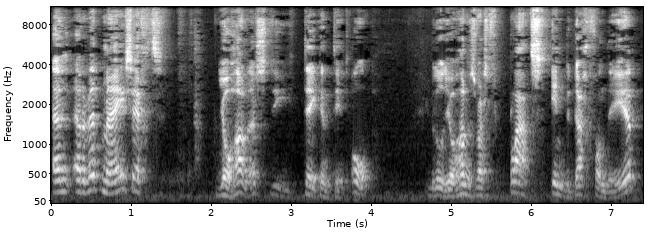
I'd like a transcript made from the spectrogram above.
En er werd mij, zegt Johannes, die tekent dit op. Ik bedoel, Johannes was verplaatst in de dag van de Heer.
